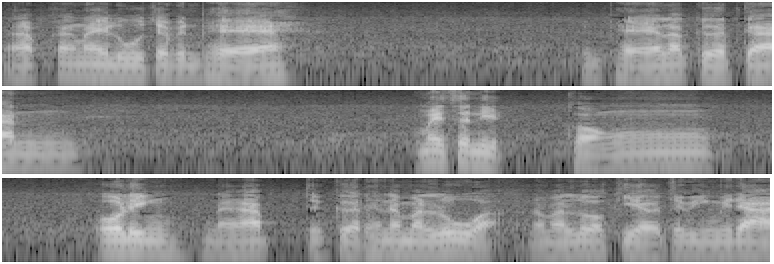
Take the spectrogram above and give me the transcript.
นะครับ ข้างในรูจะเป็นแผล เป็นแผลแล้วเกิดการไม่สนิทของโอลิงนะครับ จะเกิดให้น้ำมันรั่วน้ำมันรั่วเกียร์จะวิ่งไม่ได้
